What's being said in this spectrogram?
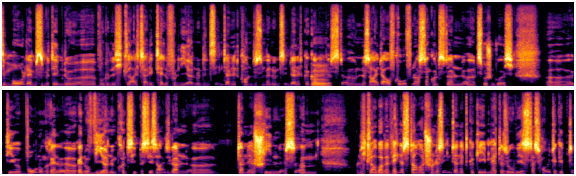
die Modems, mit dem du, äh, wo du nicht gleichzeitig telefonieren und ins Internet konntest. Und wenn du ins Internet gegangen mhm. bist äh, und eine Seite aufgerufen hast, dann konntest du dann äh, zwischendurch äh, die Wohnung re äh, renovieren, im Prinzip, bis die Seite dann, äh, dann erschienen ist. Ähm, und ich glaube aber, wenn es damals schon das Internet gegeben hätte, so wie es das heute gibt, äh,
